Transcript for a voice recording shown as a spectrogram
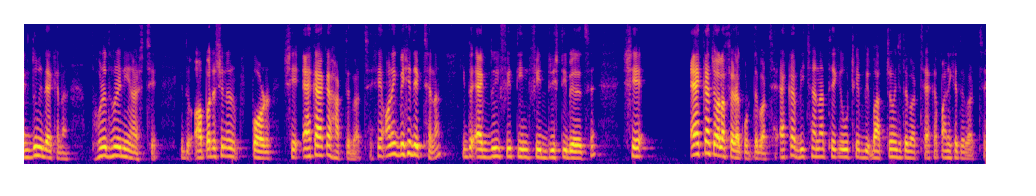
একদমই দেখে না, ধরে ধরে নিয়ে আসছে, কিন্তু অপারেশনের পর সে একা একা হাঁটতে পারছে। সে অনেক বেশি দেখছে না, কিন্তু এক, দুই ফিট, তিন ফিট দৃষ্টি বেড়েছে। সে একা চলাফেরা করতে পারছে, একা বিছানা থেকে উঠে বাথরুমে যেতে পারছে, একা পানি খেতে পারছে।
